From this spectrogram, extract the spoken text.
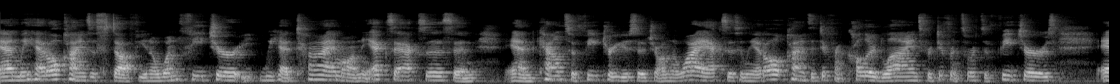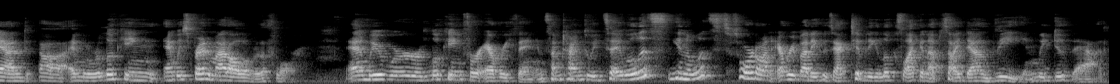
and we had all kinds of stuff you know one feature we had time on the x-axis and and counts of feature usage on the y-axis and we had all kinds of different colored lines for different sorts of features. And uh, and we were looking and we spread them out all over the floor. And we were looking for everything. And sometimes we'd say well let's you know let's sort on everybody whose activity looks like an upside down v and we'd do that.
